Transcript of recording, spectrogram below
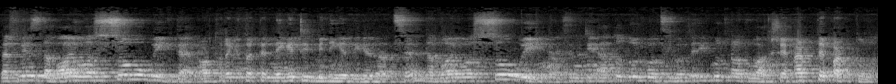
That means the boy was so weak that অর্থটা কিন্তু একটা নেগেটিভ মিনিং এর দিকে যাচ্ছে। The boy was so weak ছেলেটি এত দুর্বল ছিল যে হি কুড নট ওয়াক সে হাঁটতে পারতো না।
